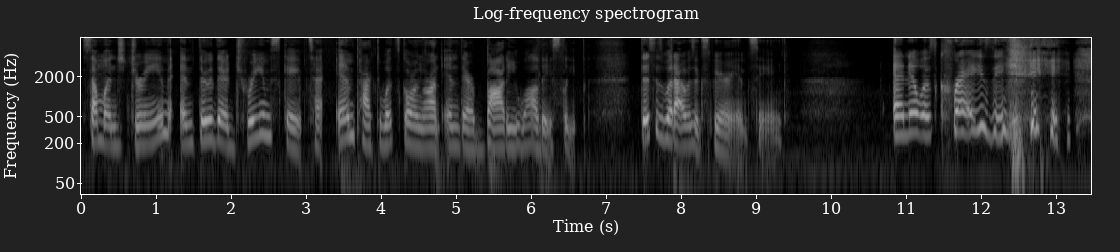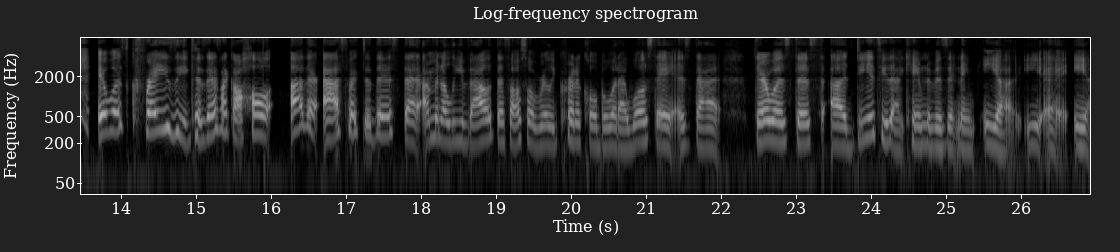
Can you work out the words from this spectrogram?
someone's dream and through their dreamscape to impact what's going on in their body while they sleep. This is what I was experiencing. And it was crazy. it was crazy because there's like a whole other aspect of this that I'm going to leave out that's also really critical. But what I will say is that there was this uh, deity that came to visit named Ea, E A, Ea.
